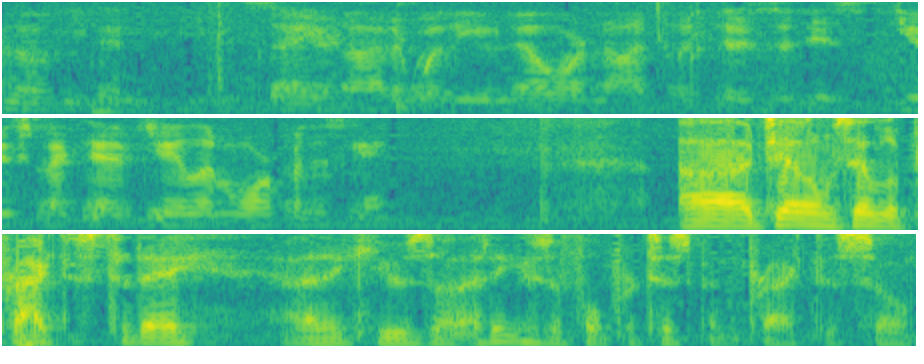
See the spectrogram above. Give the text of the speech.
I don't know if you can say or not, or whether you know or not, but is, is, do you expect to have Jaylon Moore for this game? Uh, Jaylon was able to practice today. I think he was. A, I think he was a full participant in practice. So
